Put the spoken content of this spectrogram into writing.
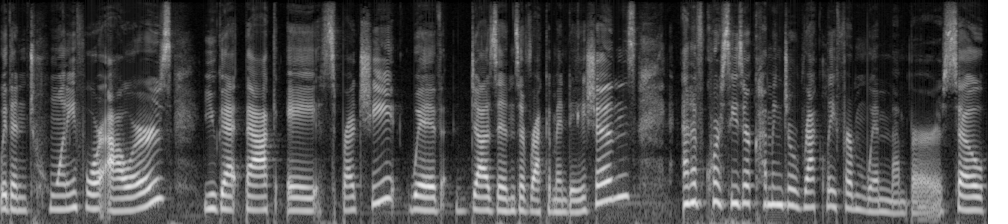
Within 24 hours, you get back a spreadsheet with dozens of recommendations. And of course, these are coming directly from WIIM members. So,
